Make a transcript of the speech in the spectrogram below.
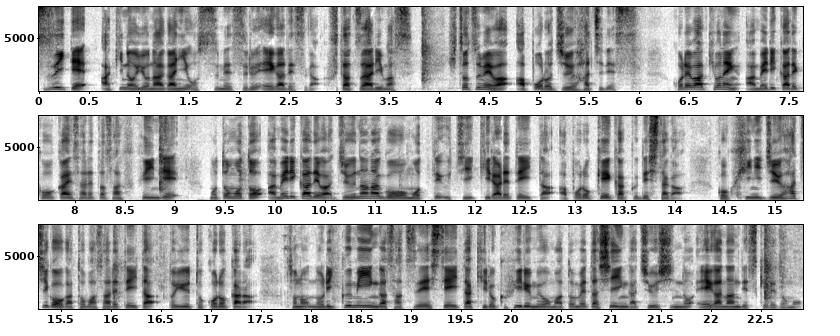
続いて秋の夜長におすすめする映画ですが2つあります。1つ目はアポロ18です。これは去年アメリカで公開された作品でもともとアメリカでは17号をもって打ち切られていたアポロ計画でしたが極秘に18号が飛ばされていたというところからその乗組員が撮影していた記録フィルムをまとめたシーンが中心の映画なんですけれども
